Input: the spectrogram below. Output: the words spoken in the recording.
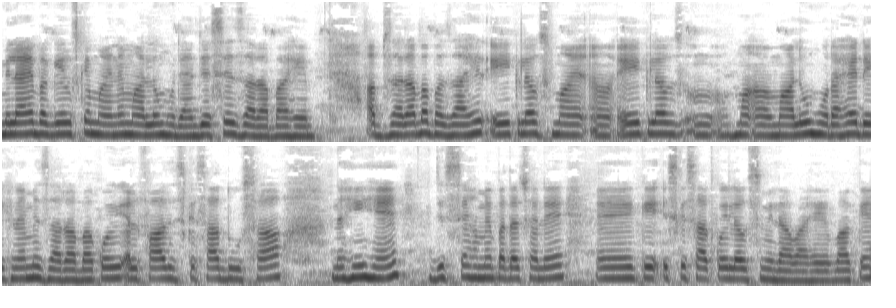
मिलाए बगैर उसके मायने मालूम हो जाएँ, जैसे ज़राबा है। अब ज़राबा बज़ाहिर एक लफ्ज़ एक लफ्ज़ मा, मालूम हो रहा है देखने में ज़राबा कोई अल्फाज इसके साथ दूसरा नहीं है जिससे हमें पता चले कि इसके साथ कोई लफ्ज़ मिला हुआ है। वाकई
